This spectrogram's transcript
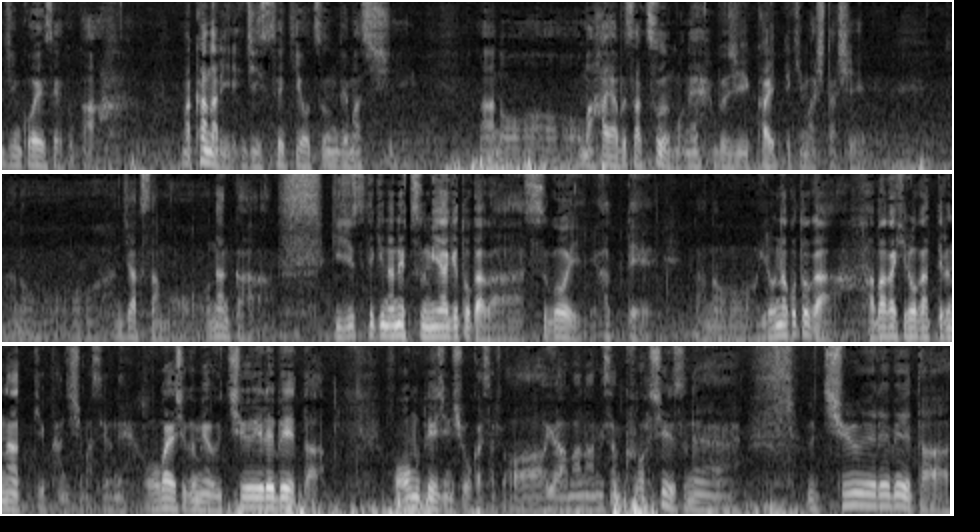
ー、人工衛星とか、まあ、かなり実績を積んでますしあのまあはやぶさ2もね無事帰ってきましたしあの JAXA もなんか技術的なね積み上げとかがすごいあってあのいろんなことが幅が広がってるなっていう感じしますよね。大林組は宇宙エレベーターホームページに紹介されたああ山並さん詳しいですね。宇宙エレベーター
